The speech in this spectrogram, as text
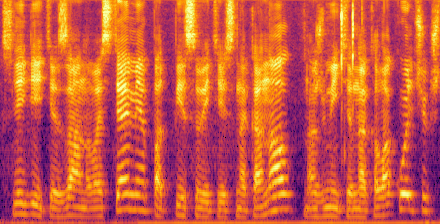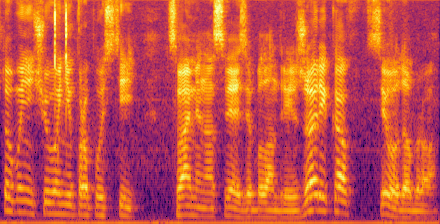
Следите за новостями, подписывайтесь на канал, нажмите на колокольчик, чтобы ничего не пропустить. С вами на связи был Андрей Жариков. Всего доброго.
